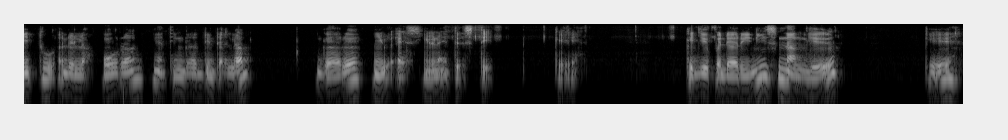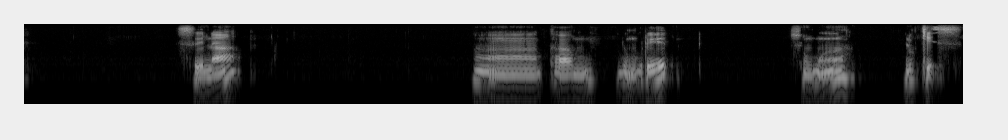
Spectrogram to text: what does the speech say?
itu adalah orang yang tinggal di dalam negara US, United States. Okay. Kerja pada hari ini senang je. Okey. Senak. Ha, kamu murid semua lukis.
